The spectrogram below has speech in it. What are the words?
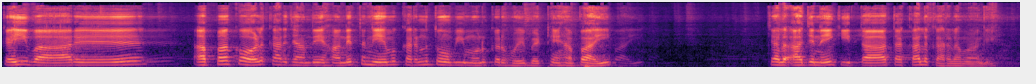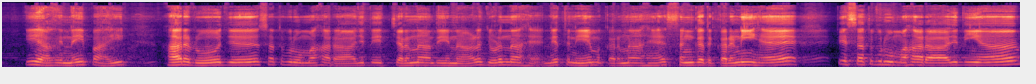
ਕਈ ਵਾਰ ਆਪਾਂ ਘੋਲ ਕਰ ਜਾਂਦੇ ਹਾਂ, ਨਿਤ ਨੇਮ ਕਰਨ ਤੋਂ ਵੀ ਮੁਨਕਰ ਹੋਏ ਬੈਠੇ ਹਾਂ ਭਾਈ। ਚਲ ਅੱਜ ਨਹੀਂ ਕੀਤਾ ਤਾਂ ਕੱਲ ਕਰ ਲਵਾਂਗੇ। ਇਹ ਆਖਦੇ, ਨਹੀਂ ਭਾਈ ਹਰ ਰੋਜ਼ ਸਤਿਗੁਰੂ ਮਹਾਰਾਜ ਦੇ ਚਰਨਾਂ ਦੇ ਨਾਲ ਜੁੜਨਾ ਹੈ ਨਿਤਨੇਮ ਕਰਨਾ ਹੈ, ਸੰਗਤ ਕਰਨੀ ਹੈ ਤੇ ਸਤਿਗੁਰੂ ਮਹਾਰਾਜ ਦੀਆਂ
